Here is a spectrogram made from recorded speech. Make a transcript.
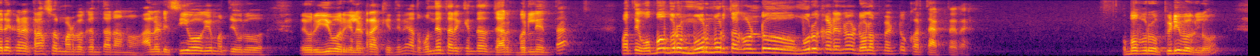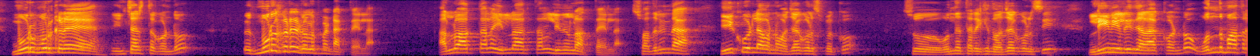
ಬೇರೆ ಕಡೆ ಟ್ರಾನ್ಸ್ಫರ್ ಮಾಡಬೇಕಂತ ನಾನು ಆಲ್ರೆಡಿ ಸಿ ಹೋಗಿ ಮತ್ತು ಇವರು ಇವರು ಇವರಿಗೆ ಲೆಟ್ರ್ ಹಾಕಿದ್ದೀನಿ. ಅದು ಒಂದೇ ತಾರೀಕಿಂದ ಜಾರಿಗೆ ಬರಲಿ ಅಂತ. ಮತ್ತು ಒಬ್ಬೊಬ್ಬರು ಮೂರು ಮೂರು ತಗೊಂಡು ಮೂರು ಕಡೆನೂ ಡೆವಲಪ್ಮೆಂಟು ಕೊರತೆ ಆಗ್ತಾಯಿದೆ ಒಬ್ಬೊಬ್ಬರು ಪಿ ಡಿ ಒಗಳು ಮೂರು ಮೂರು ಕಡೆ ಇನ್ಚಾರ್ಜ್ ತಗೊಂಡು ಮೂರು ಕಡೆ ಡೆವಲಪ್ಮೆಂಟ್ ಆಗ್ತಾಯಿಲ್ಲ ಅಲ್ಲೂ ಆಗ್ತಾಯಿಲ್ಲ ಇಲ್ಲೂ ಆಗ್ತಾಯಿಲ್ಲ ಲೀನಲ್ಲೂ ಆಗ್ತಾಯಿಲ್ಲ ಸೊ ಅದರಿಂದ ಈ ಕೂಡಲೇ ಅವನ್ನ ವಜಾಗೊಳಿಸ್ಬೇಕು. ಸೊ ಒಂದನೇ ತಾರೀಕಿಂದ ವಜಾಗೊಳಿಸಿ ಲೀನ್ ಇಲ್ಲಿದೆ ಹಾಕ್ಕೊಂಡು ಒಂದು ಮಾತ್ರ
